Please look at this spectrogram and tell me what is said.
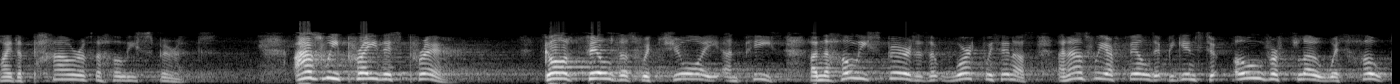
by the power of the Holy Spirit. As we pray this prayer, God fills us with joy and peace, and the Holy Spirit is at work within us. And as we are filled, it begins to overflow with hope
